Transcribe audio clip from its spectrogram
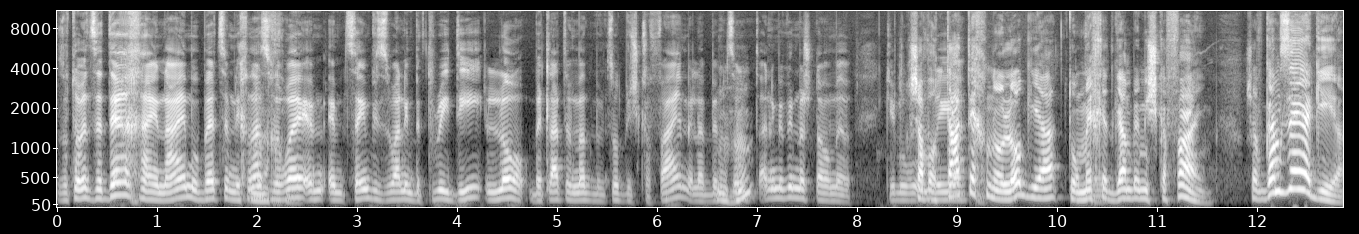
זאת אומרת, זה דרך העיניים, הוא בעצם נכנס נכון. ורואה אמ- אמצעים ויזואליים ב-3D, לא בתלת מימד באמצעות משקפיים, אלא באמצעות, אני מבין מה שאתה אומר. כאילו, עכשיו, אותה טכנולוגיה תומכת גם במשקפיים. עכשיו, גם זה יגיע.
